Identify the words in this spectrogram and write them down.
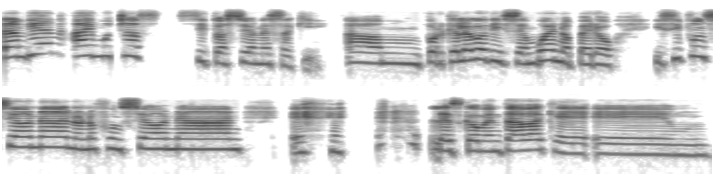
También hay muchas situaciones aquí, porque luego dicen, bueno, pero ¿y si funcionan o no funcionan? les comentaba que em,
